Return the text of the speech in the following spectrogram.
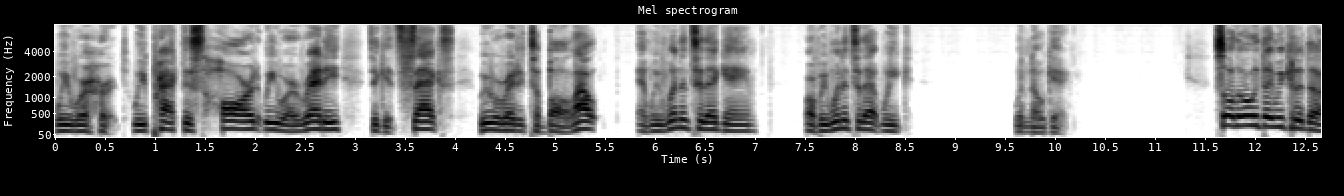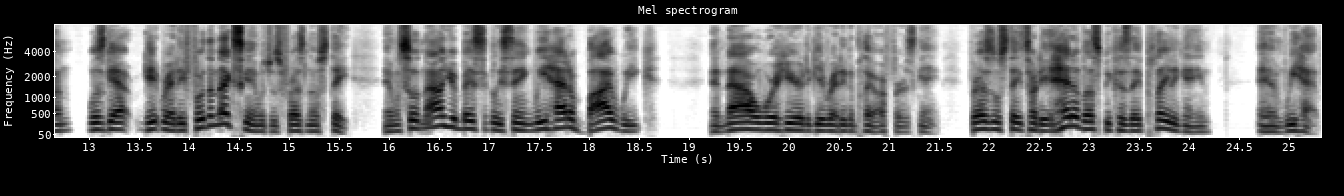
we were hurt. We practiced hard. We were ready to get sacks. We were ready to ball out. And we went into that game, or we went into that week with no game. So the only thing we could have done was get get ready for the next game, which was Fresno State. And so now you're basically saying we had a bye week, and now we're here to get ready to play our first game. Fresno State's already ahead of us because they played a game, and we haven't.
